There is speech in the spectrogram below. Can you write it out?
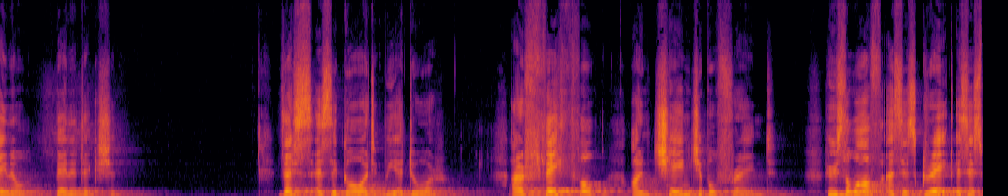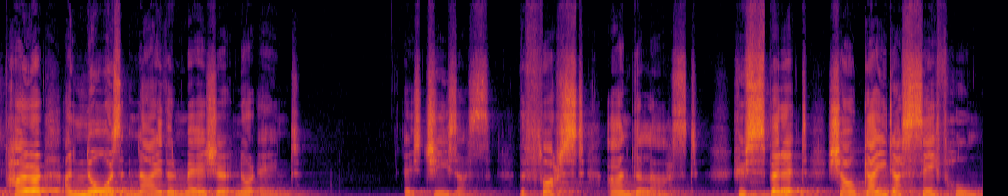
final benediction. This is the God we adore, our faithful, unchangeable friend, whose love is as great as his power and knows neither measure nor end. It's Jesus, the first and the last, whose spirit shall guide us safe home.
